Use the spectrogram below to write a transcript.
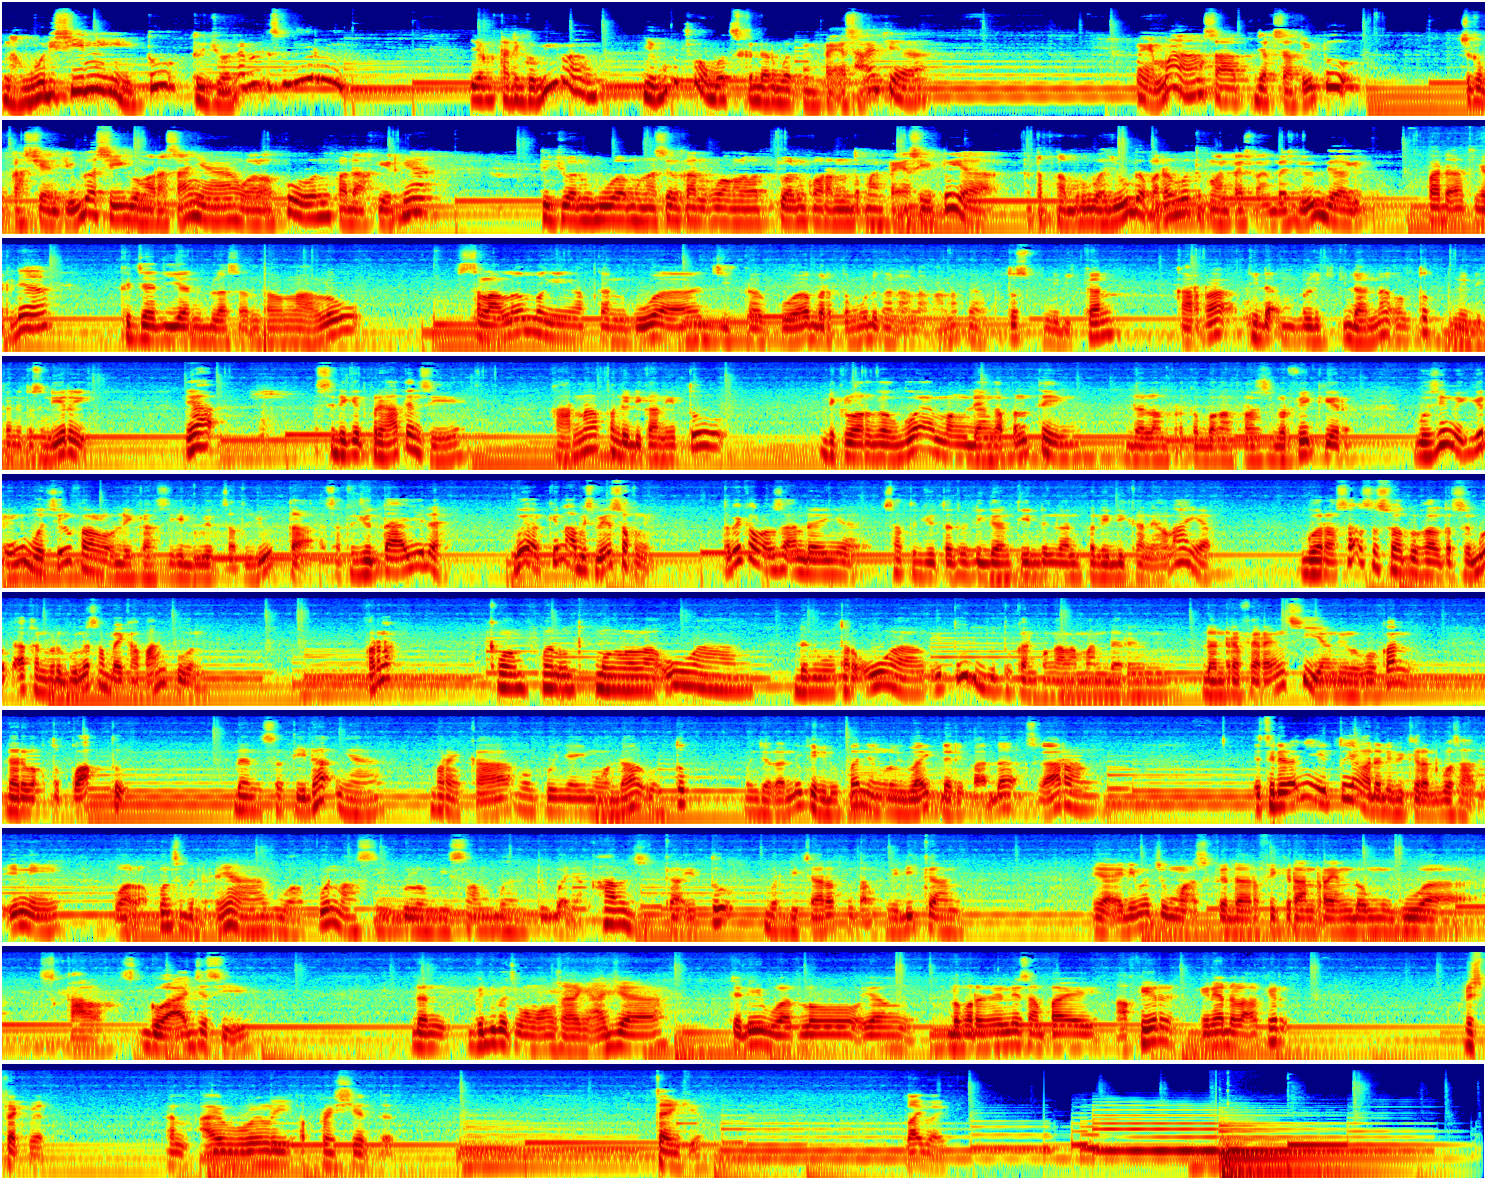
Nah gue di sini itu tujuannya beda sendiri. Yang tadi gue bilang, ya gue cuma buat sekedar buat main PS aja. Memang saat jak saat itu cukup kasihan juga sih gue ngerasanya, walaupun pada akhirnya tujuan gue menghasilkan uang lewat jualan koran untuk main PS itu ya tetap nggak berubah juga padahal gue tetap main PS main PS juga gitu pada akhirnya kejadian belasan tahun lalu selalu mengingatkan gue jika gue bertemu dengan anak-anak yang putus pendidikan karena tidak memiliki dana untuk pendidikan itu sendiri. Ya sedikit prihatin sih karena pendidikan itu di keluarga gue emang dianggap penting dalam perkembangan proses berpikir. Gue sih mikir ini bocil kalau dikasih duit satu juta. Satu juta aja dah gue yakin abis besok nih tapi kalau seandainya satu juta itu diganti dengan pendidikan yang layak gue rasa sesuatu hal tersebut akan berguna sampai kapan pun. Karena kemampuan untuk mengelola uang dan memutar uang itu dibutuhkan pengalaman dari dan referensi yang dilakukan dari waktu ke waktu. Dan setidaknya mereka mempunyai modal untuk menjalani kehidupan yang lebih baik daripada sekarang. Ya setidaknya itu yang ada di pikiran gue saat ini walaupun sebenarnya gue pun masih belum bisa membantu banyak hal jika itu berbicara tentang pendidikan. Ya ini mah cuma sekedar pikiran random gue skal gue aja sih. Dan gue juga cuma mau sharing aja. Jadi buat lo yang dengerin ini sampai akhir ini adalah akhir respect man. And I really appreciate that. Thank you. Bye bye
